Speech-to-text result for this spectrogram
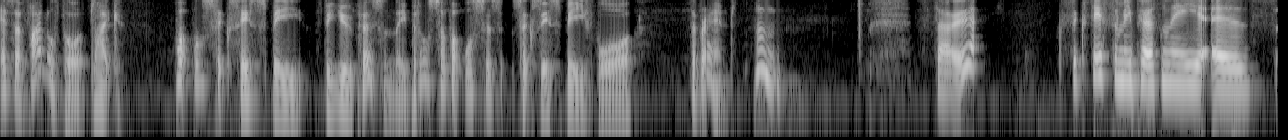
as a final thought, like, what will success be for you personally, but also what will su- success be for the brand? So, success for me personally is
